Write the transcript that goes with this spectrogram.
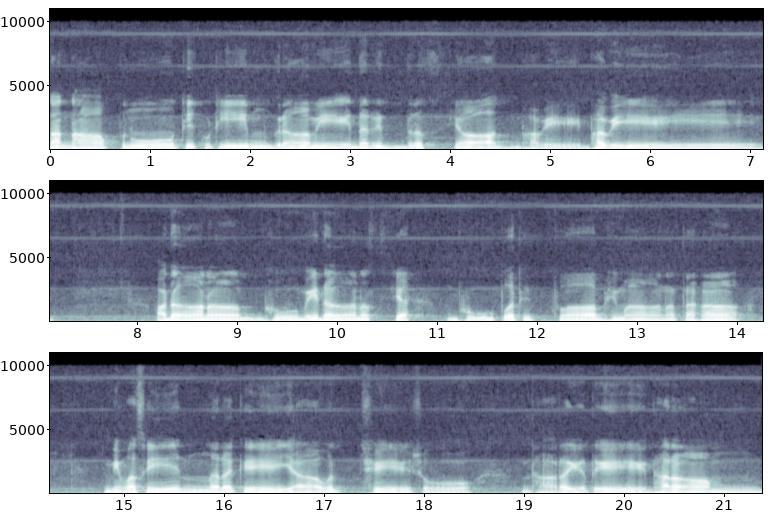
स नाप्नोति कुटीं ग्रामे दरिद्रस्याद्भवे भवे अदानाद्भूमिदानस्य भूपतित्वाभिमानतः निवसेन्नरके यावच्छेषो धारयते धराम्।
